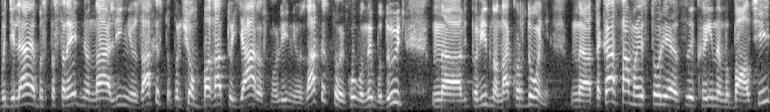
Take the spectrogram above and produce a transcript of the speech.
виділяє безпосередньо на лінію захисту, причому багатоярусну лінію захисту, яку вони будують відповідно на кордоні. Така сама історія з країнами Балтії,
